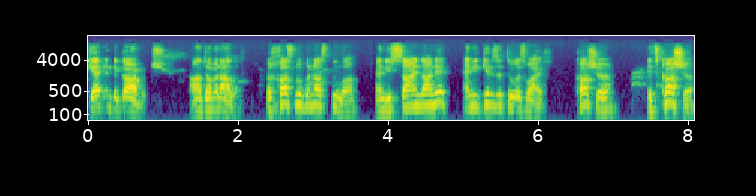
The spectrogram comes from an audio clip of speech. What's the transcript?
get in the garbage on Aleph, and you signed on it, and he gives it to his wife, kosher, it's kosher.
